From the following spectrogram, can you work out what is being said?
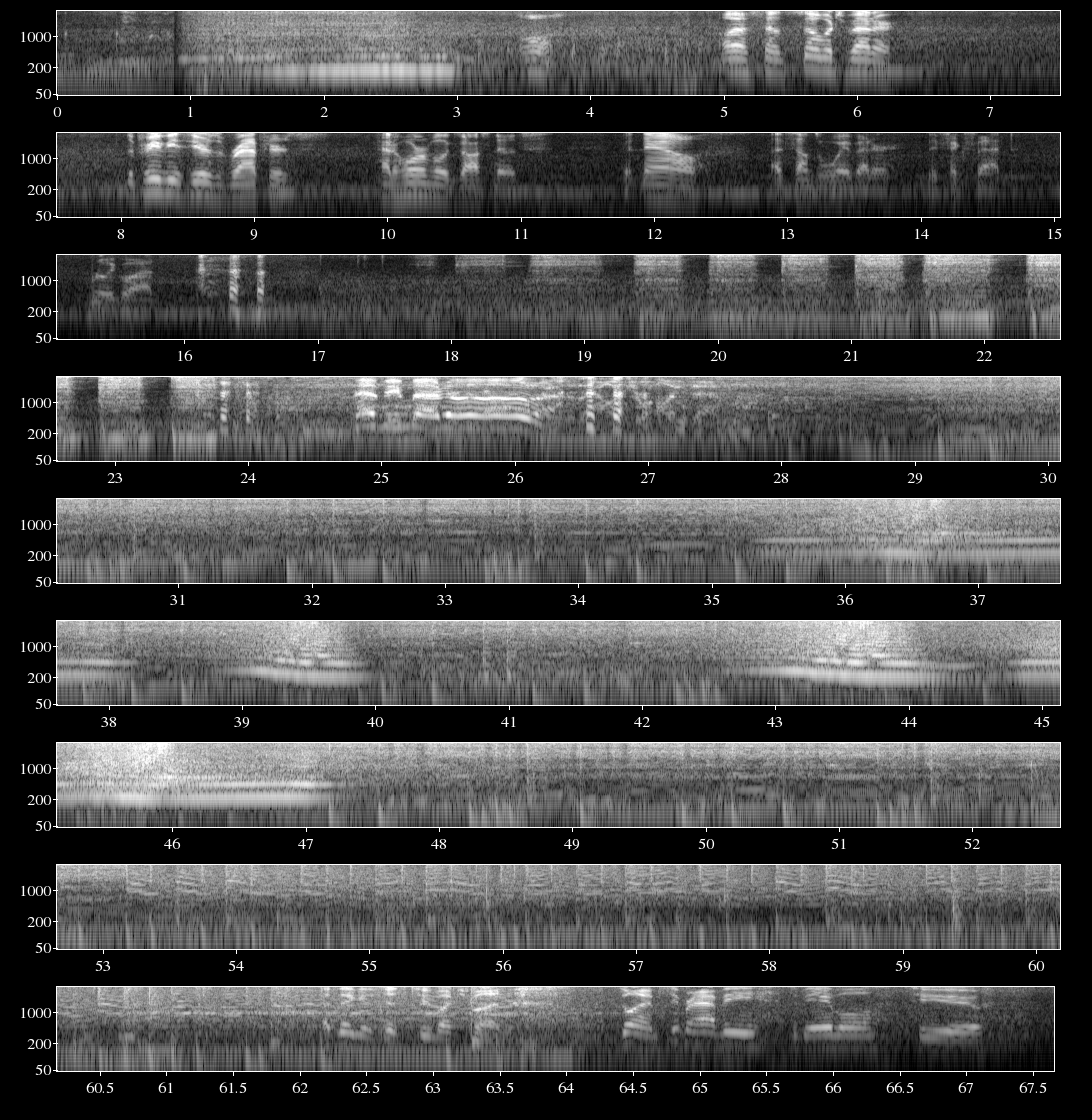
Oh. Oh, that sounds so much better. The previous years of Raptors had horrible exhaust notes, but now that sounds way better. They fixed that. I'm really glad. Heavy metal! Thing is just too much fun. So I'm super happy to be able to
